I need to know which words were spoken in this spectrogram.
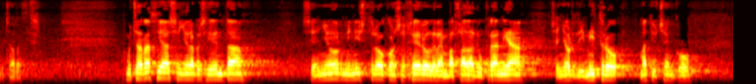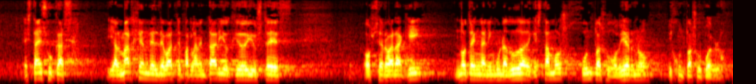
Muchas gracias. Muchas gracias, señora presidenta. Señor ministro consejero de la Embajada de Ucrania, señor Dimitro Matiuchenko, está en su casa y al margen del debate parlamentario que hoy usted observará aquí, no tenga ninguna duda de que estamos junto a su Gobierno y junto a su pueblo.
